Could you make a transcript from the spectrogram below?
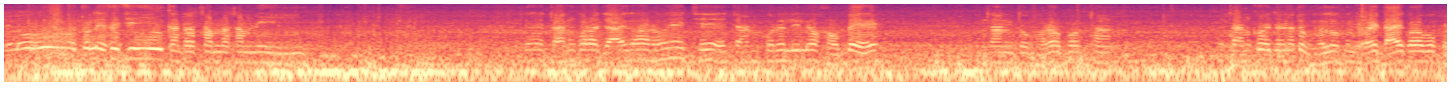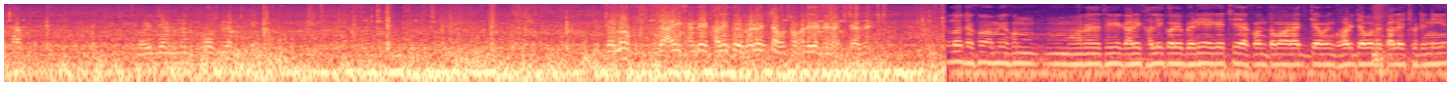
চলো, চলে এসেছি কাঁটার সামনাসামনি। চান করার জায়গা রয়েছে, চান করে নিলে হবে। চান তো ঘরের পর চান চান করার জায়গা তো ভালো, কিন্তু ভাই দায় করাবো কোথা ওই জন্য প্রবলেম চলো যাই এখান থেকে খালি করে বেরোচ্ছে তখন তোমাদেরকে দেখাচ্ছে আগে চলো, দেখো, আমি এখন মহারাজা থেকে গাড়ি খালি করে বেরিয়ে গেছি। এখন তোমার আজকে আমি ঘর যাব কালে ছুটি নিয়ে।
